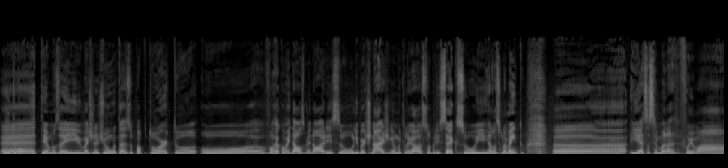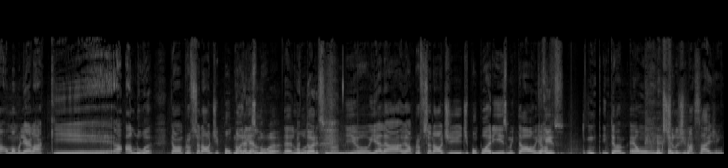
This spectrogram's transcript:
É, temos aí o Imagina Juntas, o Papo Torto. O... Vou recomendar os menores. O Libertinagem é muito legal, é sobre sexo e relacionamento. Ah, e essa semana foi uma, uma mulher lá que. A, a Lua, que é uma profissional de nome pompoarismo. dela é Lua? É Lua. Adoro esse nome. E, e ela é uma, é uma profissional de, de pompoarismo e tal. O e que, ela... que é isso? En- Então, é um estilo de massagem.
